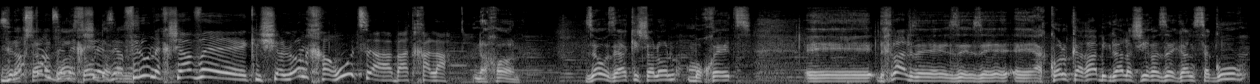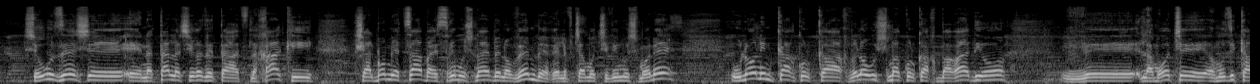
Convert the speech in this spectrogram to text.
זה לא סתם, זה, נחשב, סולד זה אאוט, אפילו נחשב אה, כישלון חרוץ אה, בהתחלה. נכון. זהו, זה היה כישלון מוחץ. אה, בכלל, זה, זה, זה, אה, הכל קרה בגלל השיר הזה, גן סגור, שהוא זה שנתן לשיר הזה את ההצלחה, כי כשהאלבום יצא ב-22 בנובמבר 1978, הוא לא נמכר כל כך ולא הושמע כל כך ברדיו, ולמרות שהמוזיקה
